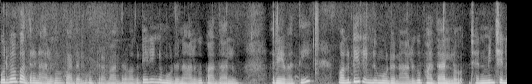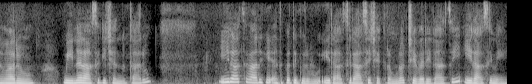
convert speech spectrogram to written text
పూర్వభద్ర నాలుగవ పాదం ఉత్తరభద్ర ఒకటి రెండు మూడు నాలుగు పాదాలు. రేవతి ఒకటి రెండు మూడు నాలుగు పాదాల్లో జన్మించిన వారు మీనరాశికి చెందుతారు. ఈ రాశి వారికి అధిపతి గురువు. ఈ రాశి రాశి చక్రంలో చివరి రాశి. ఈ రాశిని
